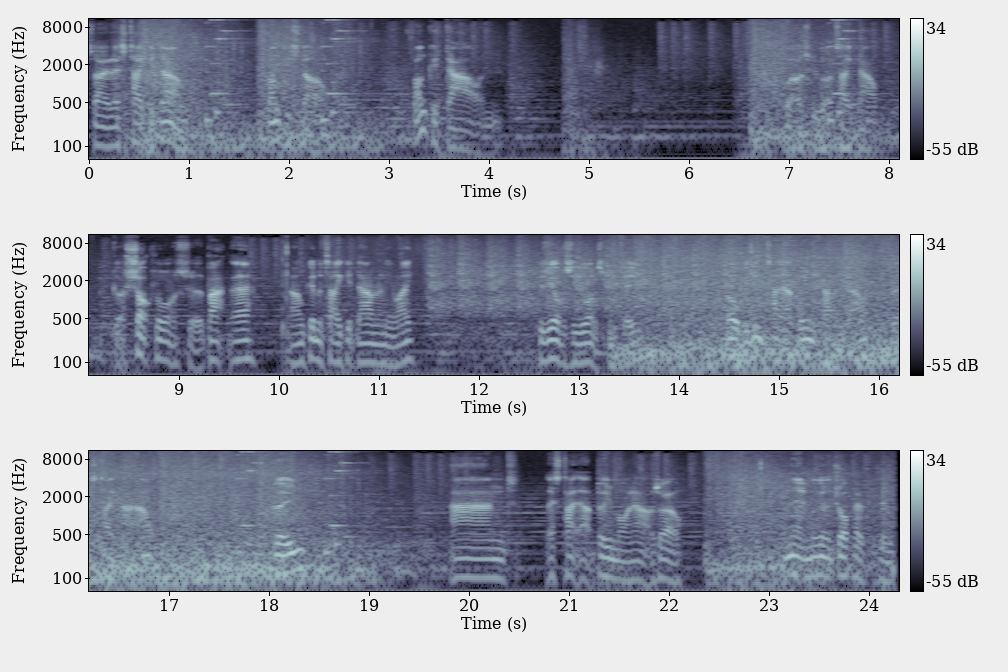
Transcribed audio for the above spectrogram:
So let's take it down. Funky style. Funk it down. What else we got to take out? Got a shock launcher at the back there. I'm going to take it down anyway. Because he obviously wants me to. Oh, we didn't take that boom cannon down. So let's take that out. Boom. And let's take that boom mine out as well. And then we're going to drop everything.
